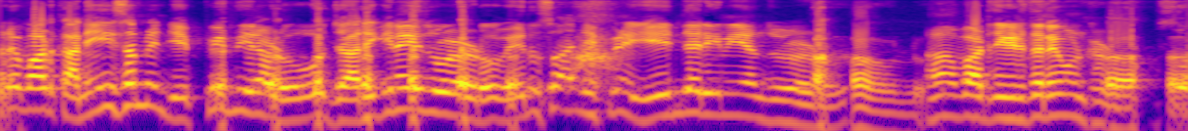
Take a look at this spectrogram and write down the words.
అరే వాడు కనీసం నేను చెప్పింది తినడు జరిగినవి చూడడు. వెనుసా అని చెప్పిన ఏం జరిగినాయి అని చూడడు. వాడు తిడుతూనే ఉంటాడు. సో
